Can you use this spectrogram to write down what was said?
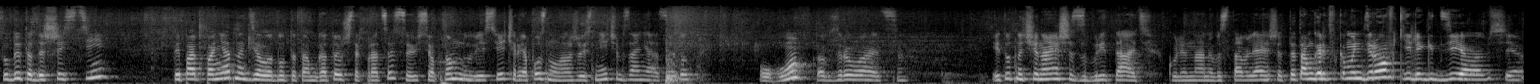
Суды-то до шести, ты, по- понятное дело, ну, ты там готовишься к процессу и все. Потом ну, весь вечер я поздно ложусь, нечем заняться. И тут, ого, как взрывается. И тут начинаешь изобретать кулинарно, выставляешь. Ты там, говорит, в командировке или где вообще?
